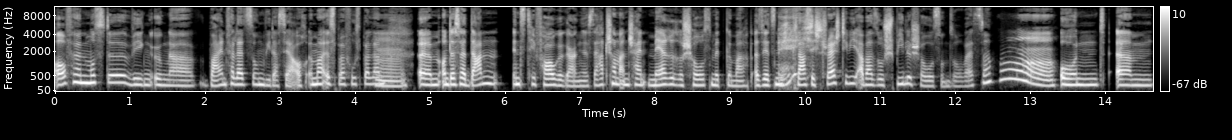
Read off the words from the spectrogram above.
aufhören musste wegen irgendeiner Beinverletzung, wie das ja auch immer ist bei Fußballern, Hm. ähm, und dass er dann ins TV gegangen ist. Er hat schon anscheinend mehrere Shows mitgemacht. Also jetzt nicht Echt? klassisch Trash-TV, aber so Spieleshows und so, weißt du? Hm. Und ähm,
